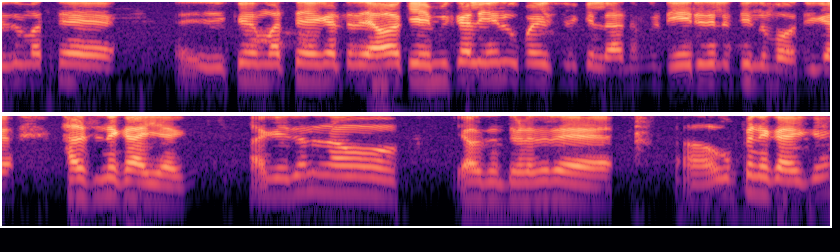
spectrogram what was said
ಇದು ಮತ್ತೆ ಇದಕ್ಕೆ ಮತ್ತೆ ಹೇಗಂದ್ರೆ ಯಾವ ಕೆಮಿಕಲ್ ಏನು ಉಪಯೋಗಿಸಲಿಕ್ಕಿಲ್ಲ. ನಮಗೆ ಡೈರಿಯಲ್ಲಿ ತಿನ್ನಬಹುದು ಈಗ ಹಲಸಿನಕಾಯಿ ಆಗಿ ಹಾಗೆ ಇದನ್ನು ನಾವು ಯಾವ್ದು ಅಂತ ಹೇಳಿದ್ರೆ ಉಪ್ಪಿನಕಾಯಿಗೆ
